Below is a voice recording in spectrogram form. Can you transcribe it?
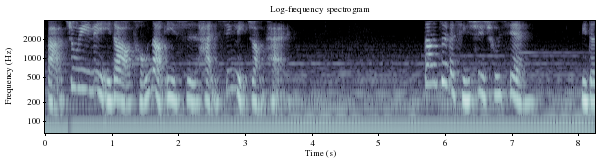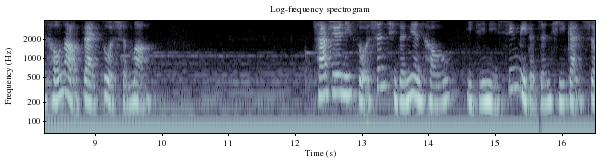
把注意力移到头脑意识和心理状态。当这个情绪出现，你的头脑在做什么？察觉你所升起的念头以及你心里的整体感受。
